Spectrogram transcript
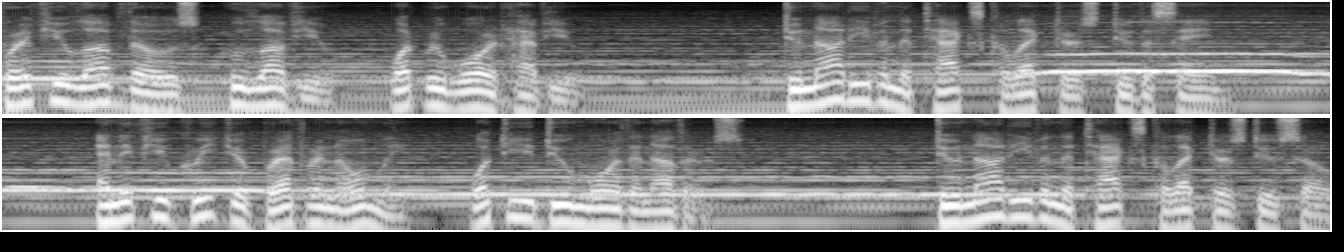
For if you love those who love you, what reward have you? Do not even the tax collectors do the same? And if you greet your brethren only, what do you do more than others? Do not even the tax collectors do so?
